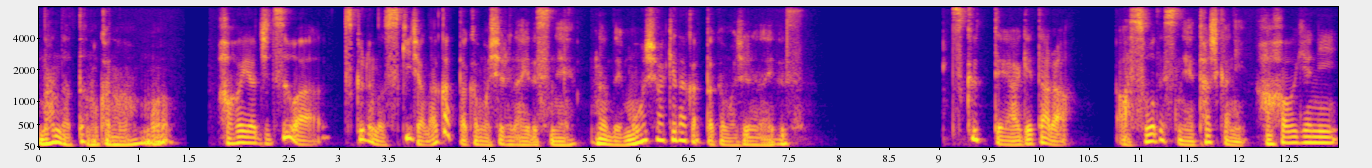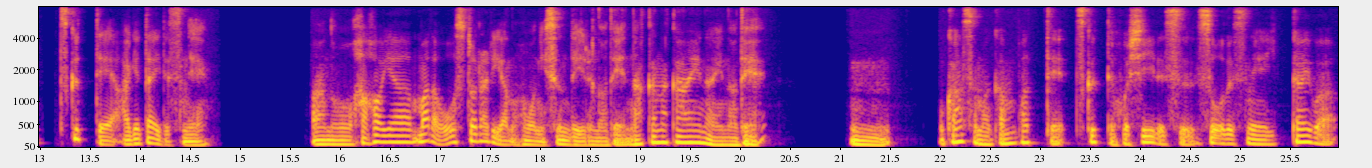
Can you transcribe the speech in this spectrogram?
何だったのかな？まあ、母親実は作るの好きじゃなかったかもしれないですね。なんで申し訳なかったかもしれないです。作ってあげたら、あ、そうですね。確かに母親に作ってあげたいですね。あの、母親まだオーストラリアの方に住んでいるので、なかなか会えないので、うん。お母様頑張って作ってほしいです。そうですね。一回は、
